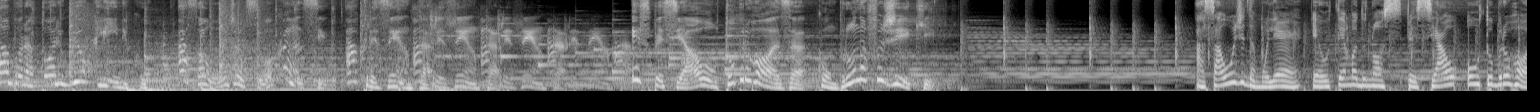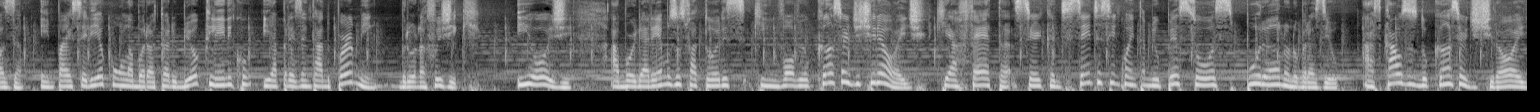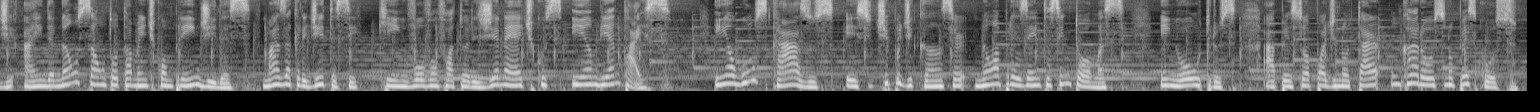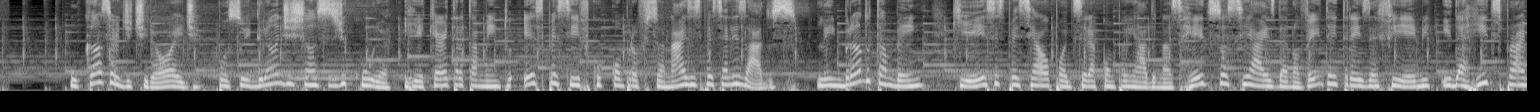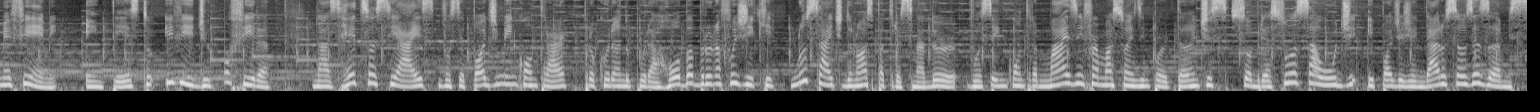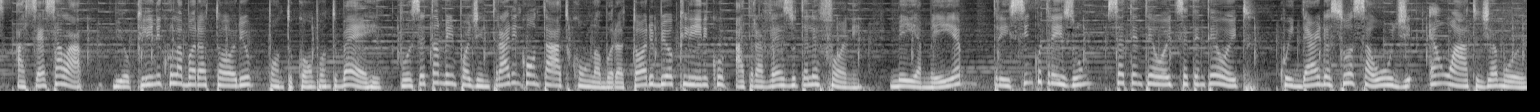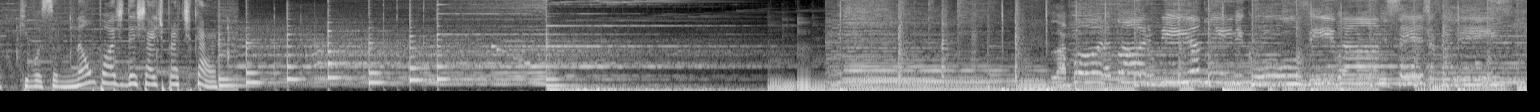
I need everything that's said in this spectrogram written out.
Laboratório Bioclínico. A saúde ao seu alcance. Apresenta. Apresenta. Apresenta. Apresenta. Especial Outubro Rosa, com Bruna Fujik. A saúde da mulher é o tema do nosso especial Outubro Rosa, em parceria com o Laboratório Bioclínico e apresentado por mim, Bruna Fujik. E hoje abordaremos os fatores que envolvem o câncer de tireoide, que afeta cerca de 150 mil pessoas por ano no Brasil. As causas do câncer de tireoide ainda não são totalmente compreendidas, mas acredita-se que envolvam fatores genéticos e ambientais. Em alguns casos, esse tipo de câncer não apresenta sintomas. Em outros, a pessoa pode notar um caroço no pescoço. O câncer de tireoide possui grandes chances de cura e requer tratamento específico com profissionais especializados. Lembrando também que esse especial pode ser acompanhado nas redes sociais da 93 FM e da Hits Prime FM, em texto e vídeo. Confira! Nas redes sociais, você pode me encontrar procurando por arroba Bruna Fujiki. No site do nosso patrocinador, você encontra mais informações importantes sobre a sua saúde e pode agendar os seus exames. Acesse lá bioclinicolaboratório.com.br. Você também pode entrar em contato com o Laboratório Bioclínico através do telefone 66 3531 7878. Cuidar da sua saúde é um ato de amor que você não pode deixar de praticar. Laboratório Bioclínico, viva e seja feliz.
